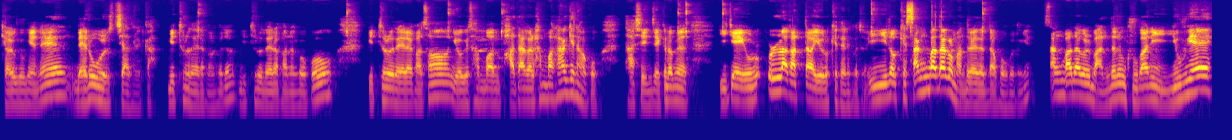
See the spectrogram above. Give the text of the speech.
결국에는 내려오지 않을까. 밑으로 내려가는 거죠. 밑으로 내려가는 거고 밑으로 내려가서 여기서 한번 바닥을 한번 확인하고 다시 이제 그러면 이게 요- 올라갔다가 이렇게 되는 거죠. 이렇게 쌍바닥을 만들어야 된다고 보거든요. 쌍바닥을 만드는 구간이 이후에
